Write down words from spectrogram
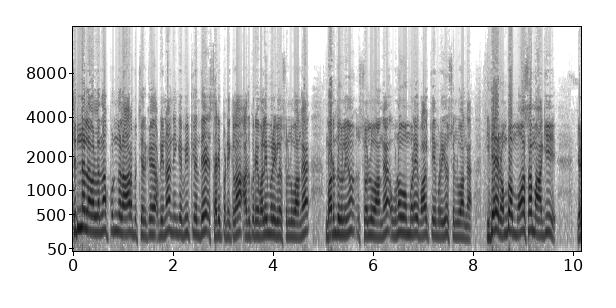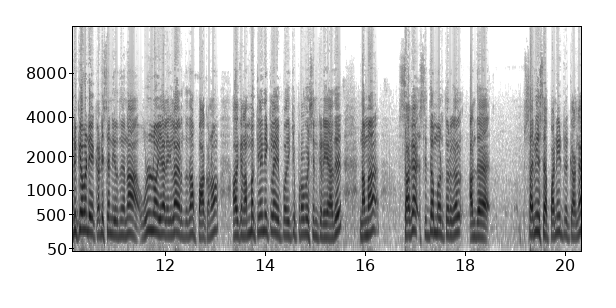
சின்ன லெவலில் தான் புண்கள் ஆரம்பிச்சிருக்கு அப்படின்னா நீங்கள் வீட்டிலேருந்தே சரி பண்ணிக்கலாம். அதுக்குரிய வழிமுறைகளை சொல்லுவாங்க மருந்துகளையும் சொல்லுவாங்க உணவு முறை வாழ்க்கை முறையும் சொல்லுவாங்க. இதே ரொம்ப மோசமாகி எடுக்க வேண்டிய கண்டிஷன் இருந்ததுன்னா உள்நோயாளிகளாக இருந்து தான் பார்க்கணும். அதுக்கு நம்ம கிளினிக்கில் இப்போதைக்கு ப்ரொவிஷன் கிடையாது. நம்ம சக சித்த மருத்துவர்கள் அந்த சர்வீஸை பண்ணிகிட்ருக்காங்க இருக்காங்க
